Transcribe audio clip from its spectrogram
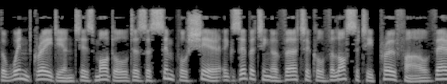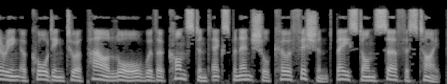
the wind gradient is modeled as a simple shear exhibiting a vertical velocity profile varying according to a power law with a constant exponential coefficient based on surface type.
